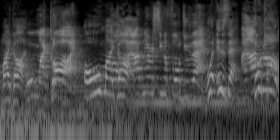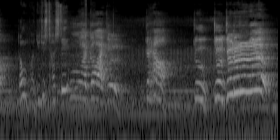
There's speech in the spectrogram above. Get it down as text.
my god. Oh my god! Oh my Bro, god. I, have never seen a phone do that. What is that? I- I don't know. Don't what? You just touched it? Oh my god, dude. What the hell? Dude, dude, dude, dude, dude, dude.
